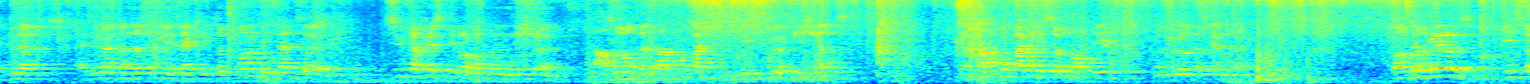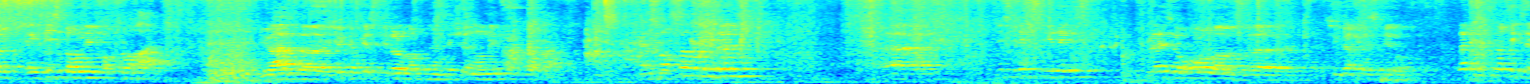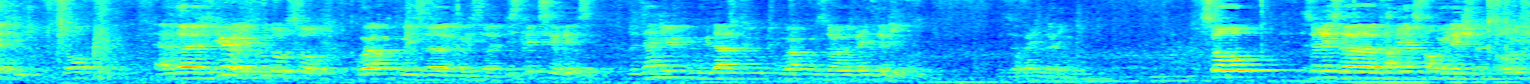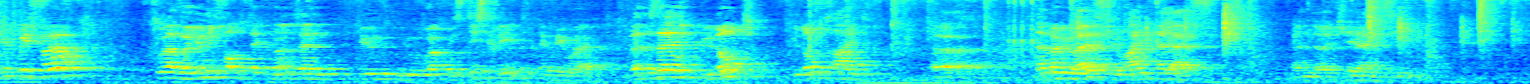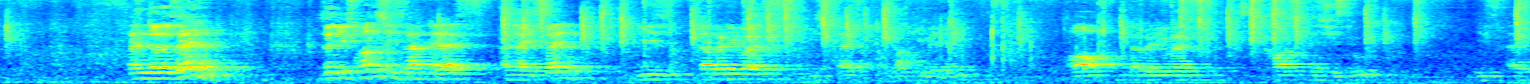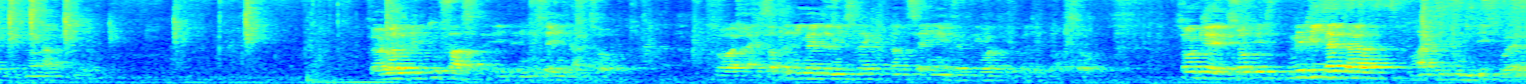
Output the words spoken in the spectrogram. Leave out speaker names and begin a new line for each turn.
I do not, I do not understand exactly. The point is that the supercuspidal representation are those that are compacted with coefficients that are compactly supported below the center. For the reals, this exists only for chloride. You have a supercuspidal representation only for chloride. And for some reason, uh, series plays a role of uh, supercuspidal. But it's not exactly true. So, and uh, here you could also work with, uh, with uh, discrete series, but then you, would have to, to work with the Weil-Deligne. With the Weil-Deligne. So there is a various formulation. So if you prefer to have a uniform statement, then you, you work with discrete everywhere. But then you don't you don't write uh, WF, you write LF and GLNC. And then the difference is that LF, as I said, is WF is F is Archimedean, or WF cross SU2 if F is non-Archimedean. So I was a bit too fast in, in saying that. So, so I certainly made the mistake not saying exactly what what so okay, so it's maybe better write it in this way.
